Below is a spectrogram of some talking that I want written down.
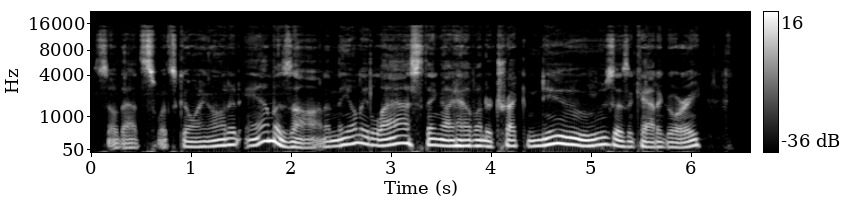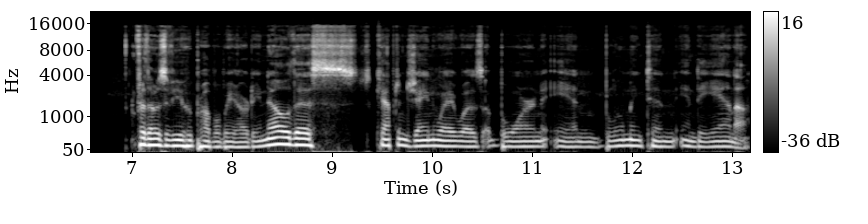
So that's what's going on at Amazon. And the only last thing I have under Trek News as a category for those of you who probably already know this, Captain Janeway was born in Bloomington, Indiana.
